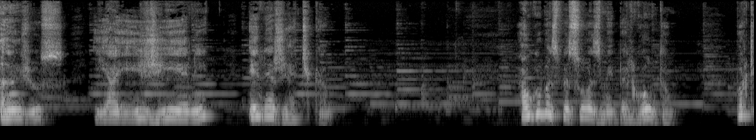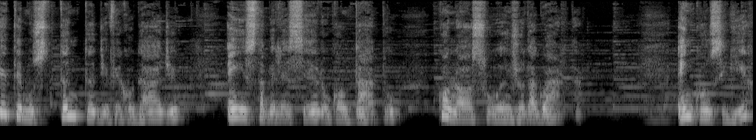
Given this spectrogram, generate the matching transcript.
Anjos e a higiene energética. Algumas pessoas me perguntam por que temos tanta dificuldade em estabelecer o contato com nosso anjo da guarda, em conseguir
